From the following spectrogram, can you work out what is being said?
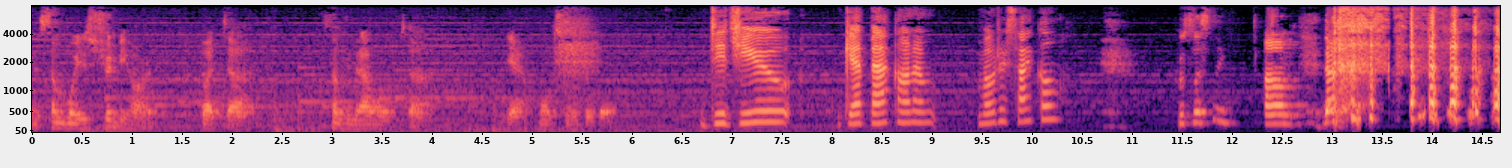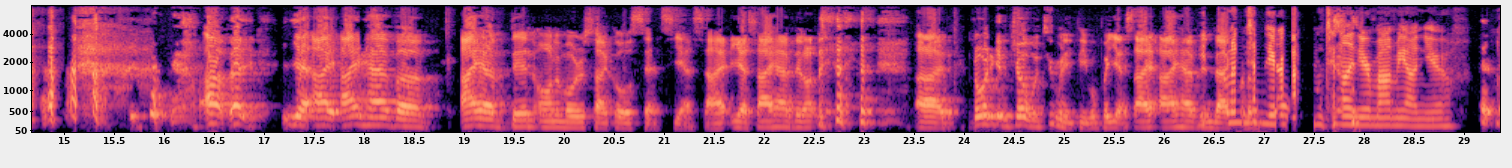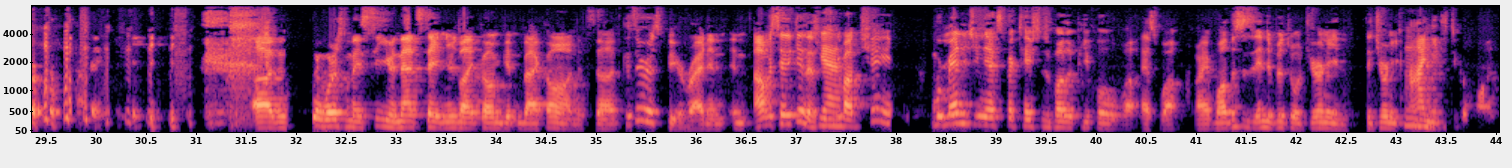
In some ways, should be hard but uh, something that I won't, uh, yeah, won't soon forget. Did you get back on a motorcycle? Who's listening? Um, no. uh, yeah, I, I have, uh, I have been on a motorcycle since. Yes, I, yes, I have been on. uh, don't want to get in trouble with too many people, but yes, I, I have been back. I'm, tell your, I'm telling your mommy on you. Uh, the worst when they see you in that state and you're like, oh, I'm getting back on. It's because uh, there is fear, right? And, and obviously, again, as we yeah. think about change, we're managing the expectations of other people as well, right? While this is an individual journey and the journey mm. I needed to go on,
